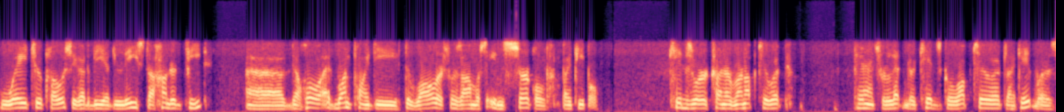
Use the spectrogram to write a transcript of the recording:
way too close. You got to be at least a hundred feet uh, the whole at one point the the walrus was almost encircled by people. Kids were trying to run up to it. Parents were letting their kids go up to it. Like it was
